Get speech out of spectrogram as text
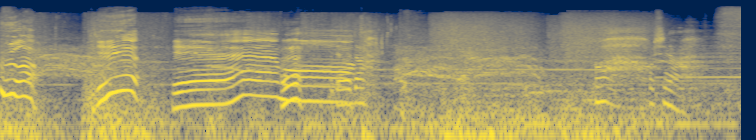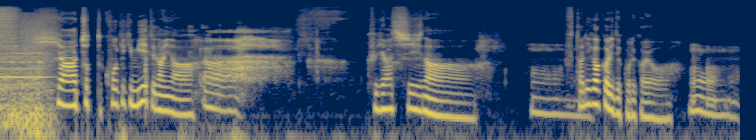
うわええええもう、やめたあ欲しいな。いやーちょっと攻撃見えてないな。あ悔しいな。二人がかりでこれかよ。うん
